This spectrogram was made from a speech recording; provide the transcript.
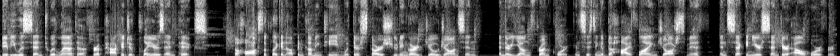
Bibby was sent to Atlanta for a package of players and picks. The Hawks looked like an up and coming team with their star shooting guard Joe Johnson and their young front court consisting of the high flying Josh Smith and second year center Al Horford.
